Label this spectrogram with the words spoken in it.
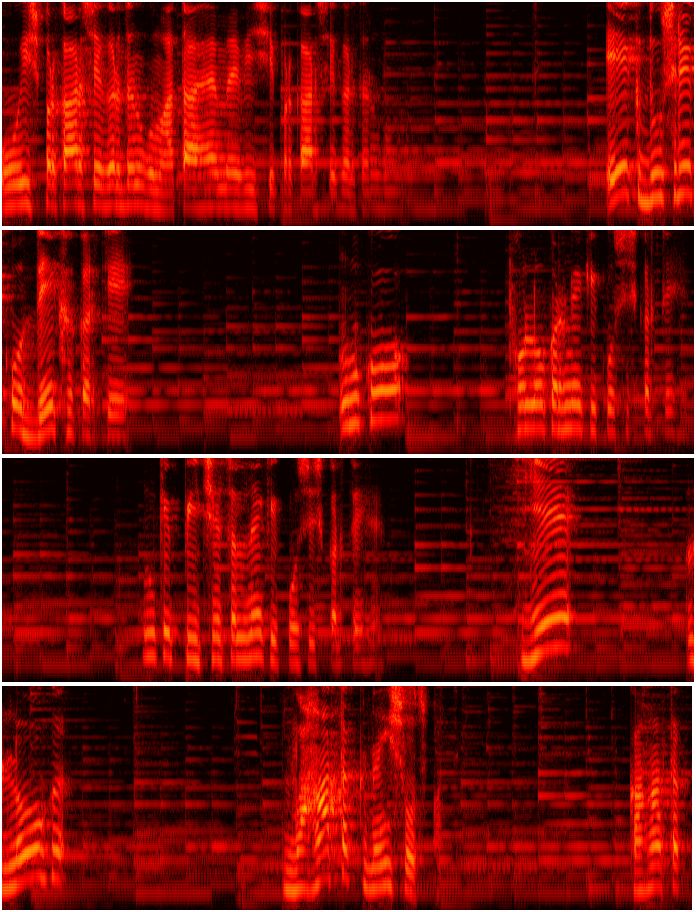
वो इस प्रकार से गर्दन घुमाता है, मैं भी इसी प्रकार से गर्दन घुमा। एक दूसरे को देख करके उनको फॉलो करने की कोशिश करते हैं, उनके पीछे चलने की कोशिश करते हैं। ये लोग वहाँ तक नहीं सोच पाते। कहाँ तक?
